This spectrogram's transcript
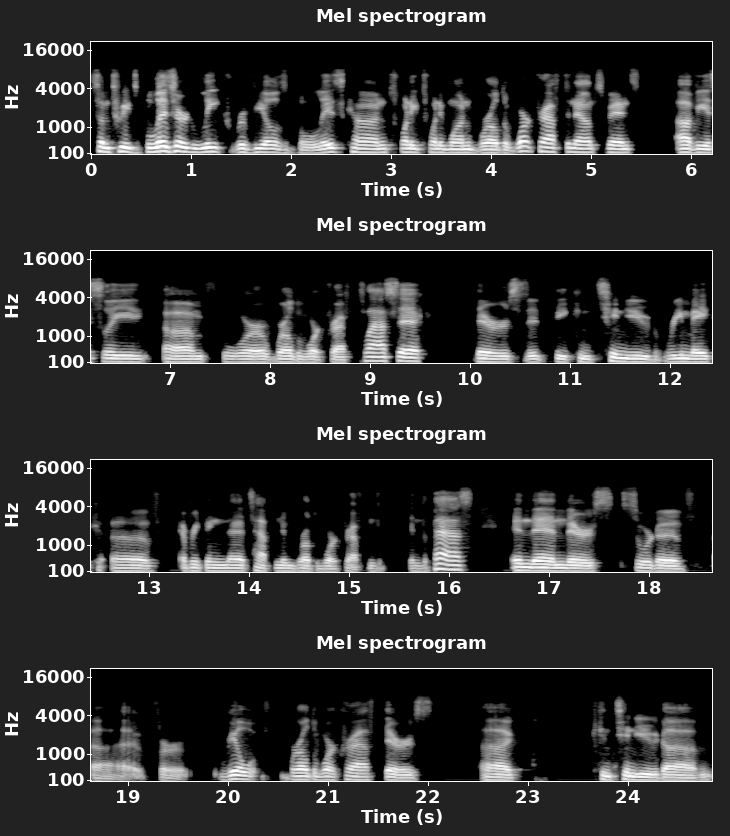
some tweets Blizzard leak reveals BlizzCon 2021 World of Warcraft announcements. Obviously, um, for World of Warcraft Classic, there's the, the, continued remake of everything that's happened in World of Warcraft in the, in the past. And then there's sort of uh, for real World of Warcraft, there's uh, continued um,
